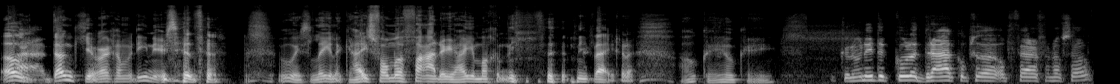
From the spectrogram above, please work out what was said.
Oh, Ja. dank je. Waar gaan we die neerzetten? Oeh, is lelijk. Hij is van mijn vader. Ja, je mag hem niet, niet weigeren. Oké, oké. Kunnen we niet een coole draak op, op verven of zo?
